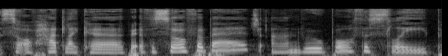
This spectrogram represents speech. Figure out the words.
sort of had like a bit of a sofa bed and we were both asleep.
